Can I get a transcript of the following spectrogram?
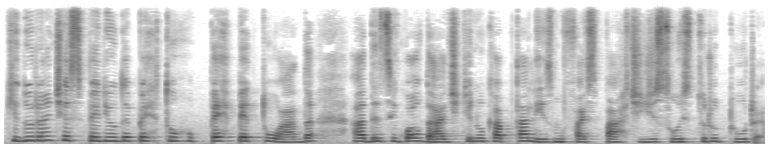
que durante esse período é perpetuada a desigualdade que no capitalismo faz parte de sua estrutura.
